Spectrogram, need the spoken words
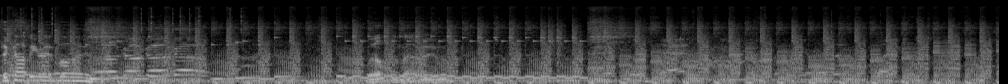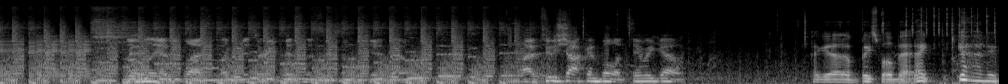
the copyright boys. Go, go, go, go. Welcome, that. So. Normally I'd be blasting like misery business or some shit. I have two shotgun bullets. Here we go. I got a baseball bat. Hey, got it.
